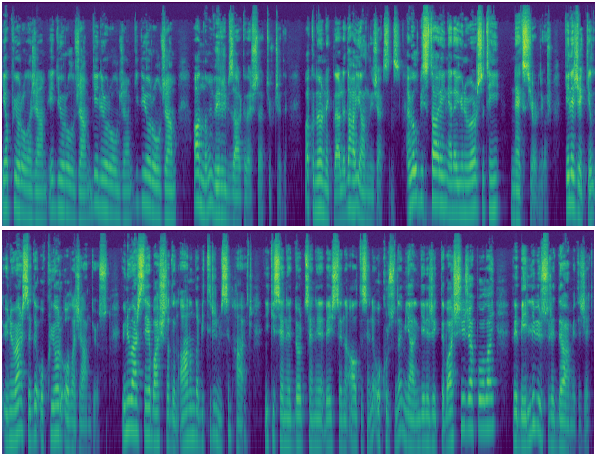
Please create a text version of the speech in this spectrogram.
Yapıyor olacağım, ediyor olacağım, geliyor olacağım, gidiyor olacağım anlamı verir bize arkadaşlar Türkçe'de. Bakın örneklerle daha iyi anlayacaksınız. I will be studying at a university next year diyor. Gelecek yıl üniversitede okuyor olacağım diyorsun. Üniversiteye başladın. Anında bitirir misin? Hayır. 2 sene, 4 sene, 5 sene, 6 sene okursun değil mi? Yani gelecekte başlayacak bu olay ve belli bir süre devam edecek.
